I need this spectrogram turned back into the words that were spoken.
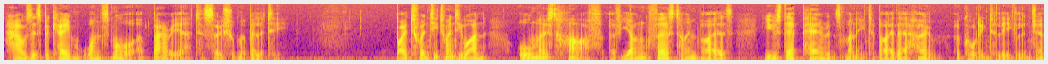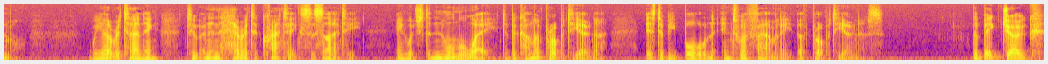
houses became once more a barrier to social mobility. By 2021, almost half of young first time buyers used their parents' money to buy their home, according to Legal and General. We are returning to an inheritocratic society in which the normal way to become a property owner is to be born into a family of property owners. The big joke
